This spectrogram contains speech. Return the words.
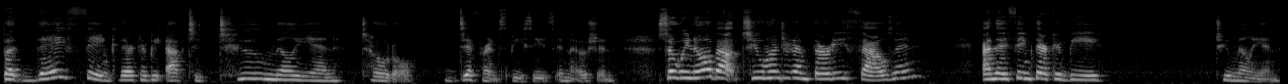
But they think there could be up to 2 million total different species in the ocean. So we know about 230,000 and they think there could be 2 million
